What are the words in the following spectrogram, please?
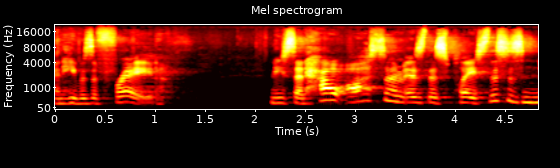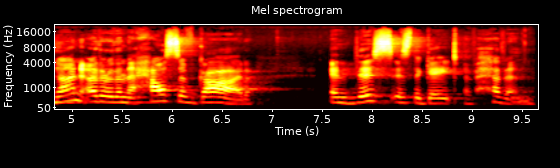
And he was afraid, And he said, How awesome is this place? This is none other than the house of God, and this is the gate of heaven.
